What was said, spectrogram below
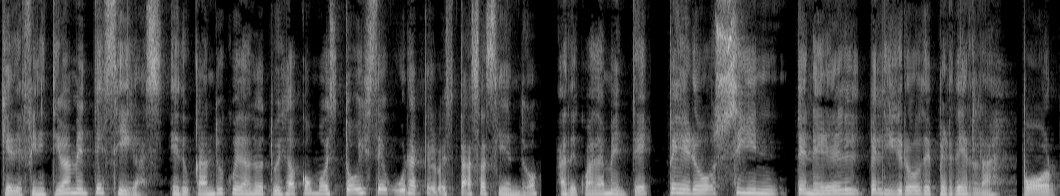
que definitivamente sigas educando y cuidando a tu hija como estoy segura que lo estás haciendo adecuadamente, pero sin tener el peligro de perderla por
